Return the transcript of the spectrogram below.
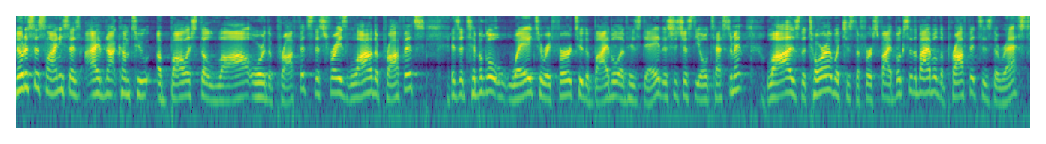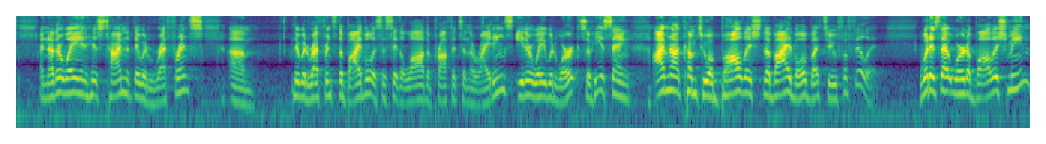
Notice this line. He says, I have not come to abolish the law or the prophets. This phrase, law of the prophets, is a typical way to refer to the Bible of his day. This is just the Old Testament. Law is the Torah, which is the first five books of the Bible. The prophets is the rest. Another way in his time that they would reference. Um, they would reference the Bible is to say the law, the prophets, and the writings. Either way would work. So he is saying, I'm not come to abolish the Bible, but to fulfill it. What does that word abolish mean?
